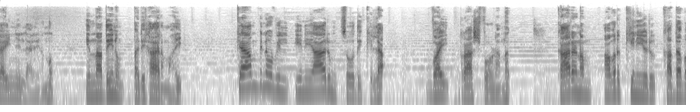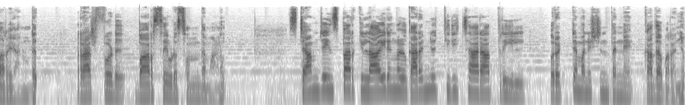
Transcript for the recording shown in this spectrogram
കഴിഞ്ഞില്ലായിരുന്നു. ഇന്നതിനും പരിഹാരമായി. ക്യാമ്പിനോവിൽ ഇനി ആരും ചോദിക്കില്ല. വൈ റാഷ്ഫോർഡ് എന്ന് കാരണം അവർക്കിനിയൊരു കഥ പറയാനുണ്ട്. റാഷ്ഫോർഡ് ബാർസയുടെ സ്വന്തമാണ്. സ്റ്റാം ജെയിംസ് പാർക്കിൽ ആയിരങ്ങൾ കരഞ്ഞു തിരിച്ച രാത്രിയിൽ ഒരൊറ്റ മനുഷ്യൻ തന്നെ കഥ പറഞ്ഞു.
